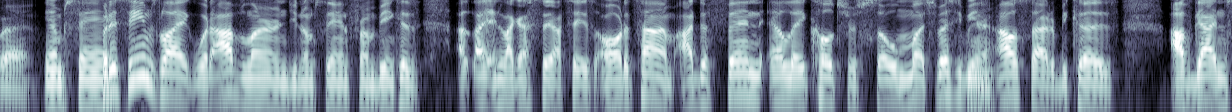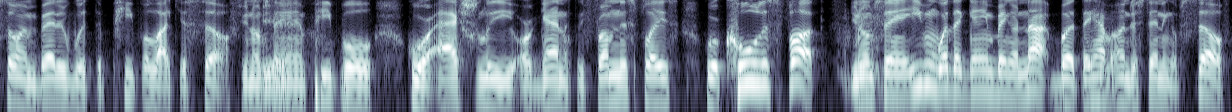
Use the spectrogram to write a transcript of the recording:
Right. you know what I'm saying? But it seems like what I've learned, you know what I'm saying, from being, because, like, and like I say, I say this all the time, I defend LA culture so much, especially being an mm. outsider, because I've gotten so embedded with the people like yourself, you know what I'm saying? People who are actually organically from this place, who are cool as fuck, you know what I'm saying? Even whether gang bang or not, but they have an understanding of self,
